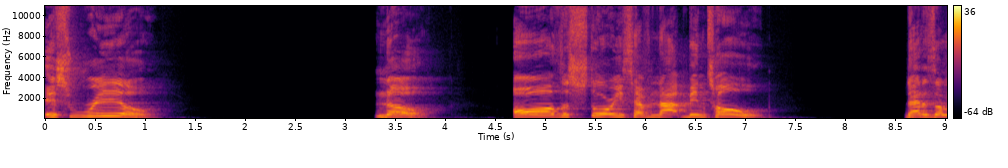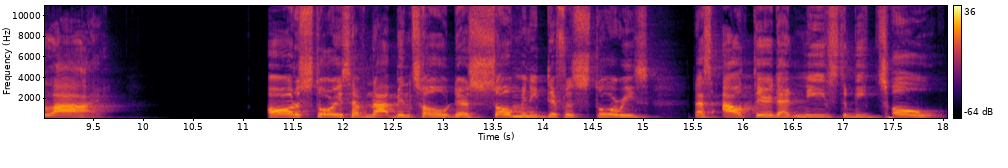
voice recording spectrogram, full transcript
It's real. No, all the stories have not been told. That is a lie. All the stories have not been told. There's so many different stories that's out there that needs to be told.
